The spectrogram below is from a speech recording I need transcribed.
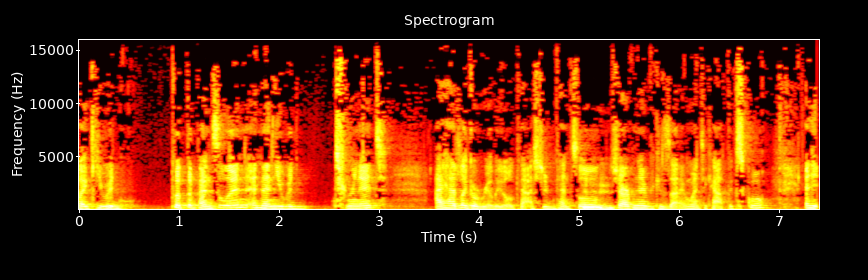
Like you would put the pencil in and then you would turn it. I had like a really old fashioned pencil mm-hmm. sharpener because I went to Catholic school, and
